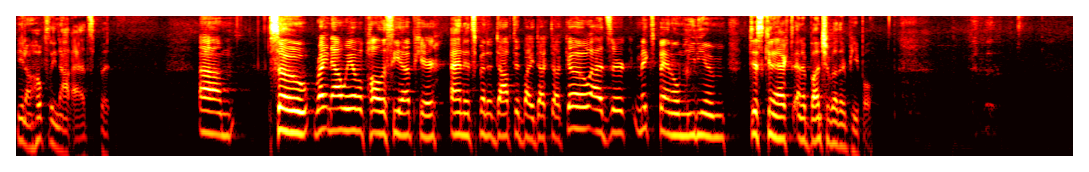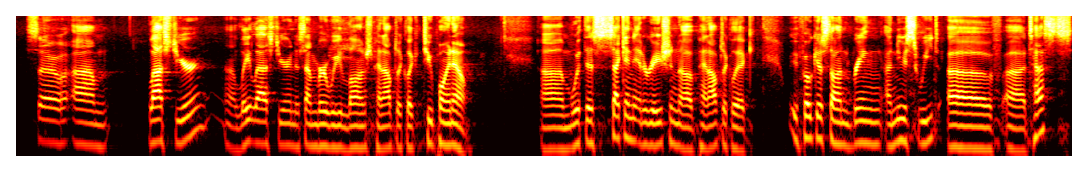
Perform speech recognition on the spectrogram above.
you know, hopefully not ads, but um, so right now we have a policy up here, and it's been adopted by DuckDuckGo, AdZerk, Mixpanel, Medium, Disconnect, and a bunch of other people. So um, last year, uh, late last year in December, we launched Panopticlick 2.0. Um, with this second iteration of Panopticlick, we focused on bringing a new suite of uh, tests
